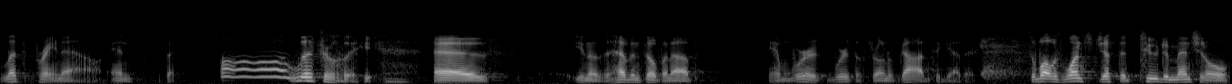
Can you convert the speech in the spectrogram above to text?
Let's pray now. And it's like, oh, literally, as you know, the heavens open up and we're, we're at the throne of God together. So, what was once just a two dimensional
